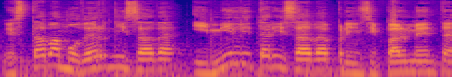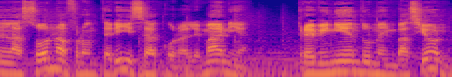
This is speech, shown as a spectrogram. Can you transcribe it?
estaba modernizada y militarizada principalmente en la zona fronteriza con Alemania, previniendo una invasión.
